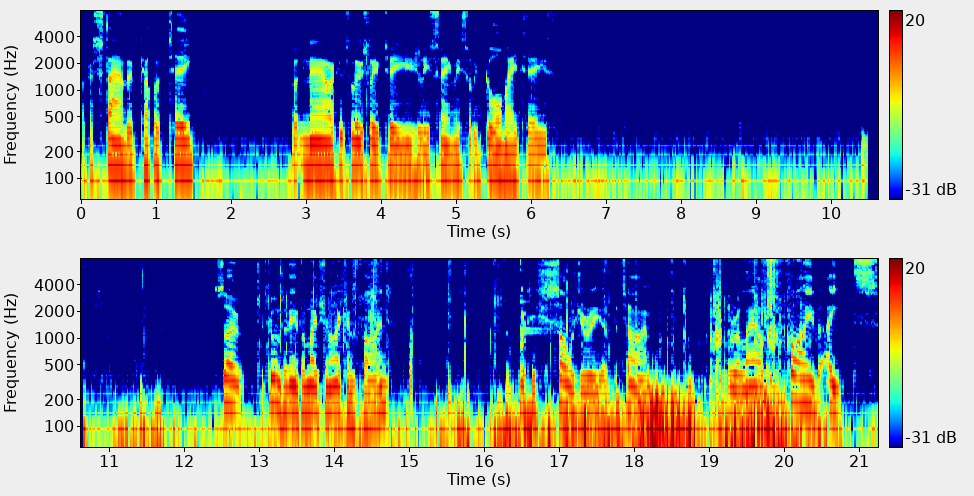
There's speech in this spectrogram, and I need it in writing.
like a standard cup of tea but now if it's loose leaf tea you're usually seeing these sort of gourmet teas so according to the information I can find the British soldiery of the time were allowed 5 eighths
